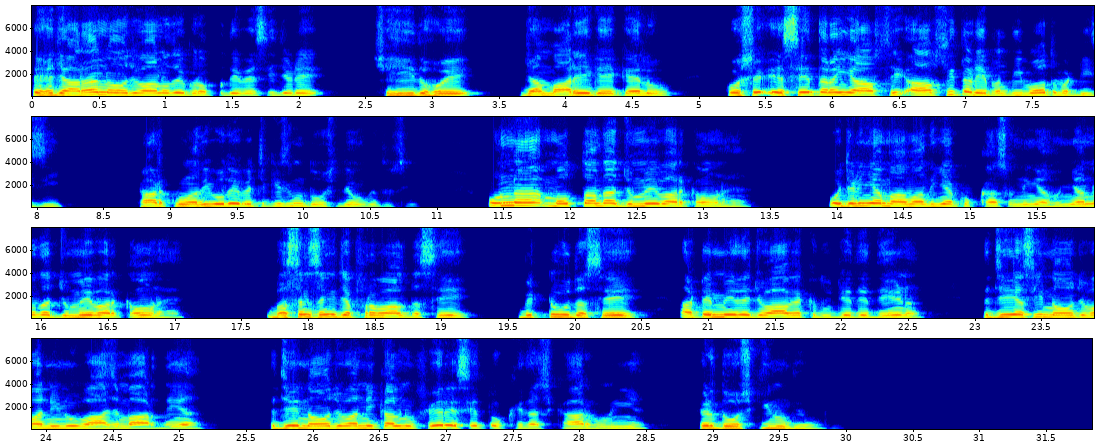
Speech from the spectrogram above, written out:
ਤੇ ਹਜ਼ਾਰਾਂ ਨੌਜਵਾਨ ਉਹਦੇ ਗਰੁੱਪ ਦੇ ਵਿੱਚ ਸੀ ਜਿਹੜੇ ਸ਼ਹੀਦ ਹੋਏ ਜਾਂ ਮਾਰੇ ਗਏ ਕਹਿ ਲਓ ਕੁਛ ਇਸੇ ਤਰ੍ਹਾਂ ਹੀ ਆਪਸੀ ਆਪਸੀ ਧੜੇਬੰਦੀ ਬਹੁਤ ਵੱਡੀ ਸੀ। ਖਾੜਕੂਆਂ ਦੀ, ਉਹਦੇ ਵਿੱਚ ਕਿਸ ਨੂੰ ਦੋਸ਼ ਦਿਓਗੇ ਤੁਸੀਂ? ਉਹਨਾਂ ਮੌਤਾਂ ਦਾ ਜ਼ਿੰਮੇਵਾਰ ਕੌਣ ਹੈ? ਉਹ ਜਿਹੜੀਆਂ ਮਾਵਾਂ ਦੀਆਂ ਕੁੱਖਾਂ ਸੁੰਨੀਆਂ ਹੋਈਆਂ, ਉਹਨਾਂ ਦਾ ਜ਼ਿੰਮੇਵਾਰ ਕੌਣ ਹੈ? ਬਸਨ ਸਿੰਘ ਜਫਰਵਾਲ ਦੱਸੇ, ਬਿੱਟੂ ਦੱਸੇ, ਆ ਟਿੰਮੇ ਦੇ ਜਵਾਬ ਇੱਕ ਦੂਜੇ ਦੇ ਦੇਣ। ਤੇ ਜੇ ਅਸੀਂ ਨੌਜਵਾਨੀ ਨੂੰ ਆਵਾਜ਼ ਮਾਰਦੇ ਆ ਤੇ ਜੇ ਨੌਜਵਾਨੀ ਕੱਲ ਨੂੰ ਫਿਰ ਇਸੇ ਧੋਖੇ ਦਾ ਸ਼ਿਕਾਰ ਹੋਣੀ ਹੈ, ਫਿਰ ਦੋਸ਼ ਕਿਹਨੂੰ ਦਿਓਗੇ?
